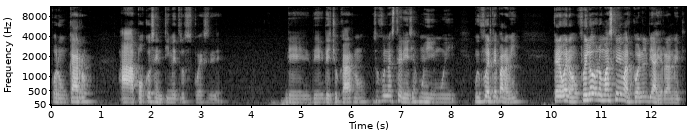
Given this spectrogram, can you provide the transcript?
por un carro a pocos centímetros pues de, de, de, chocar, ¿no? Eso fue una experiencia muy, muy, muy fuerte para mí. Pero bueno, fue lo, lo más que me marcó en el viaje realmente.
